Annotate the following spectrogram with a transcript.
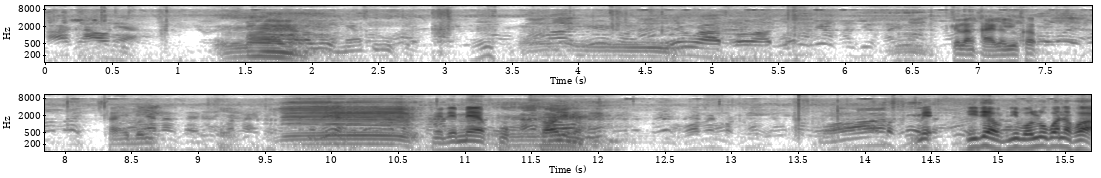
ขาข้าวเนี่ยลูกแมวที่เรียกว่าทอด กำลังขายกันอยู่ครับขายให้เบิ่งนั่นใส่ลูกมันน่ะไม่ได้แม่ผูกท้ออยู่เนี่ยบ่แม่ทีเดียวนี่บ่ลูกวันนะพ่อ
